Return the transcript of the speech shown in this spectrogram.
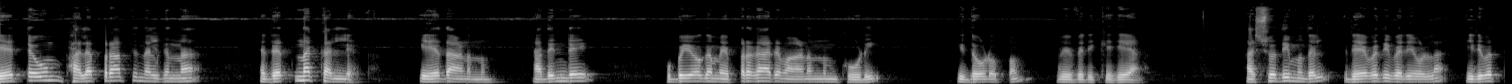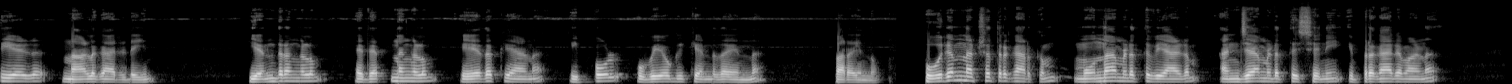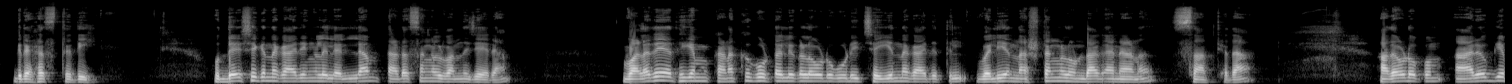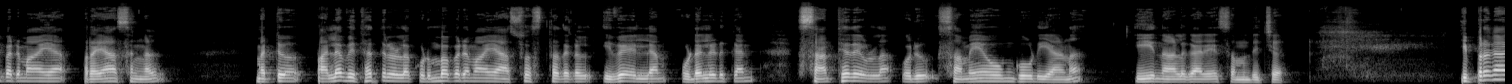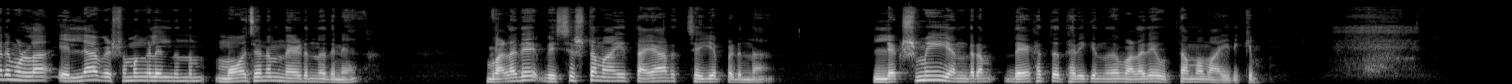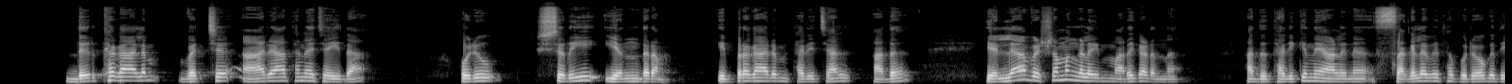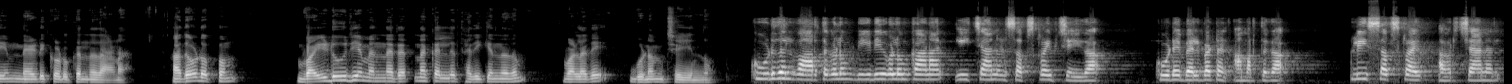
ഏറ്റവും ഫലപ്രാപ്തി നൽകുന്ന രത്നക്കല്ല് ഏതാണെന്നും അതിന്റെ ഉപയോഗം എപ്രകാരമാണെന്നും കൂടി ഇതോടൊപ്പം വിവരിക്കുകയാണ്. അശ്വതി മുതൽ രേവതി വരെയുള്ള ഇരുപത്തിയേഴ് നാളുകാരുടെയും യന്ത്രങ്ങളും രത്നങ്ങളും ഏതൊക്കെയാണ് ഇപ്പോൾ ഉപയോഗിക്കേണ്ടത് എന്ന് പറയുന്നു. പൂരം നക്ഷത്രക്കാർക്കും മൂന്നാമിടത്ത് വ്യാഴം അഞ്ചാമിടത്ത് ശനി ഇപ്രകാരമാണ് ഗ്രഹസ്ഥിതി. ഉദ്ദേശിക്കുന്ന കാര്യങ്ങളിലെല്ലാം തടസ്സങ്ങൾ വന്നു ചേരാം. വളരെയധികം കണക്കുകൂട്ടലുകളോടുകൂടി ചെയ്യുന്ന കാര്യത്തിൽ വലിയ നഷ്ടങ്ങൾ ഉണ്ടാകാനാണ് സാധ്യത. അതോടൊപ്പം ആരോഗ്യപരമായ പ്രയാസങ്ങൾ മറ്റ് പല വിധത്തിലുള്ള കുടുംബപരമായ അസ്വസ്ഥതകൾ ഇവയെല്ലാം ഉടലെടുക്കാൻ സാധ്യതയുള്ള ഒരു സമയവും കൂടിയാണ് ഈ നാളുകാരെ സംബന്ധിച്ച്. ഇപ്രകാരമുള്ള എല്ലാ വിഷമങ്ങളിൽ നിന്നും മോചനം നേടുന്നതിന് വളരെ വിശിഷ്ടമായി തയ്യാർ ചെയ്യപ്പെടുന്ന ലക്ഷ്മി യന്ത്രം ദേഹത്ത് ധരിക്കുന്നത് വളരെ ഉത്തമമായിരിക്കും. ദീർഘകാലം വച്ച് ആരാധന ചെയ്ത ഒരു ശ്രീ യന്ത്രം ഇപ്രകാരം ധരിച്ചാൽ അത് എല്ലാ വിഷമങ്ങളെയും മറികടന്ന് അത് ധരിക്കുന്നയാളിന് സകലവിധ പുരോഗതിയും നേടിക്കൊടുക്കുന്നതാണ്. അതോടൊപ്പം വൈഡൂര്യം എന്ന രത്നക്കല്ല് ധരിക്കുന്നതും വളരെ ഗുണം ചെയ്യുന്നു. കൂടുതൽ വാർത്തകളും വീഡിയോകളും കാണാൻ ഈ ചാനൽ സബ്സ്ക്രൈബ് ചെയ്യുക. കൂടെ ബെൽബട്ടൺ അമർത്തുക. Please subscribe our channel.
